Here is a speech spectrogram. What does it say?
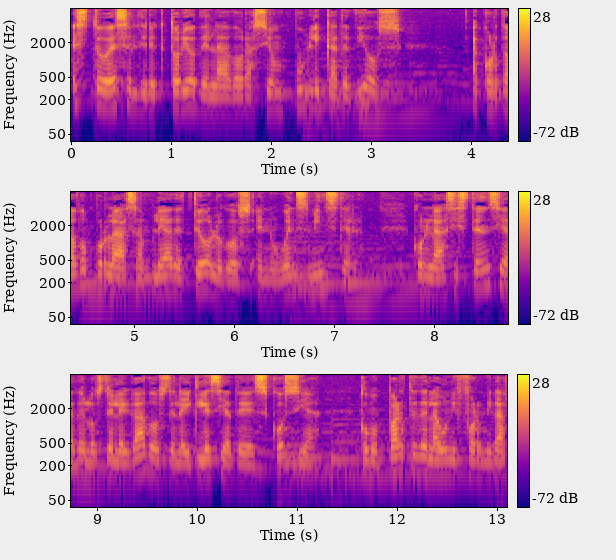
Esto es el directorio de la adoración pública de Dios, acordado por la Asamblea de Teólogos en Westminster, con la asistencia de los delegados de la Iglesia de Escocia, como parte de la uniformidad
